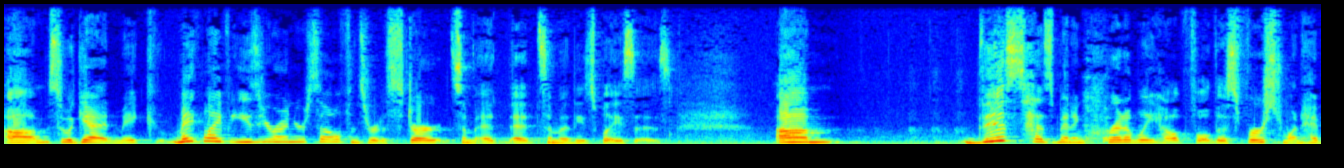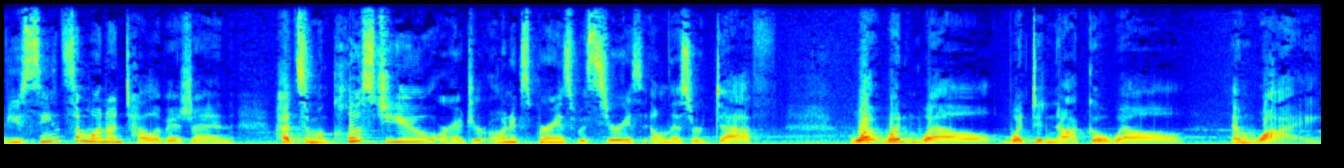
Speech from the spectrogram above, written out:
Um, so again, make make life easier on yourself and sort of start some at, at some of these places. Um, this has been incredibly helpful. This first one. Have you seen someone on television, had someone close to you, or had your own experience with serious illness or death? What went well? What did not go well? And why?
